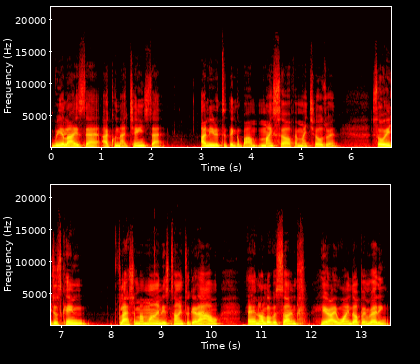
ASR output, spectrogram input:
realize that I could not change that. I needed to think about myself and my children. So it just came flash in my mind, it's time to get out. And all of a sudden, here I wind up in Reading.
